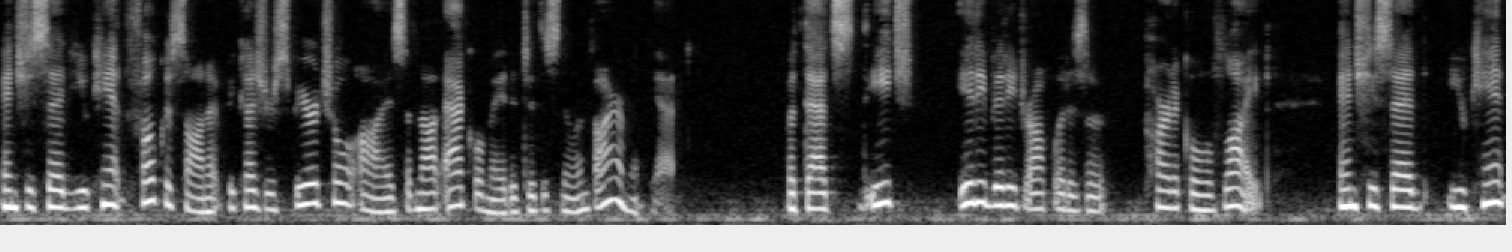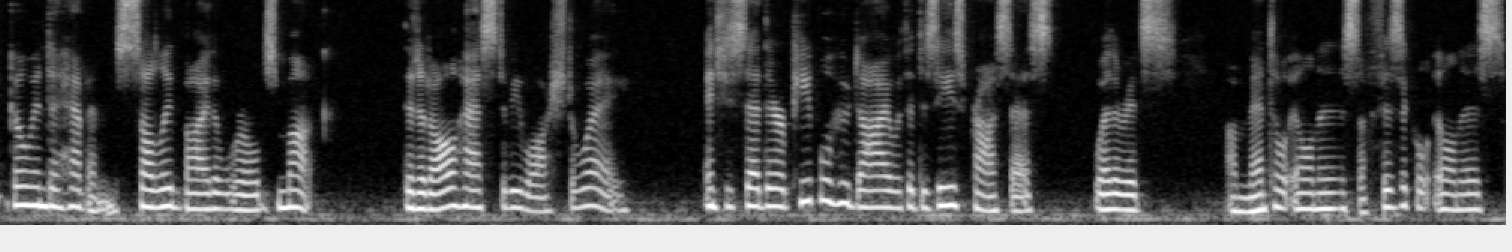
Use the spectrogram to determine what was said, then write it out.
And she said, you can't focus on it because your spiritual eyes have not acclimated to this new environment yet. But that's each itty bitty droplet is a particle of light. And she said, you can't go into heaven sullied by the world's muck, that it all has to be washed away. And she said, there are people who die with a disease process, whether it's a mental illness, a physical illness,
